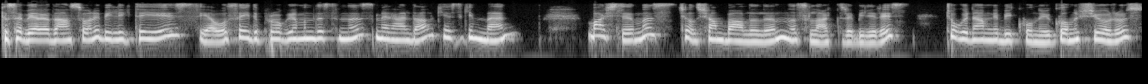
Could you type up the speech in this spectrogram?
Kısa bir aradan sonra birlikteyiz. Ya olsaydı programındasınız. Meral Dal Keskin ben. Başlığımız çalışan bağlılığını nasıl arttırabiliriz? Çok önemli bir konuyu konuşuyoruz.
